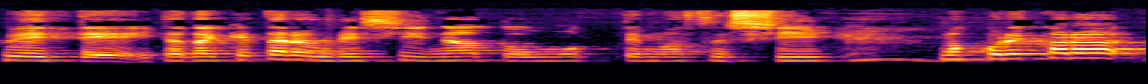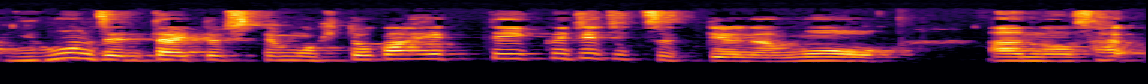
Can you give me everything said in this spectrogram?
増えていただけたら嬉しいなと思ってますし、まあ、これから日本全体としても人が減っていく事実っていうのはもうあのさ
